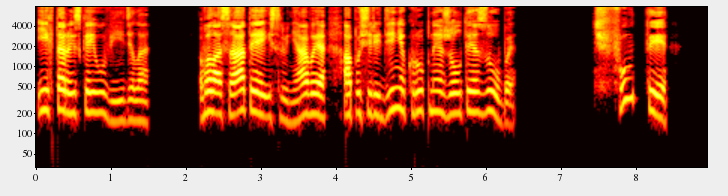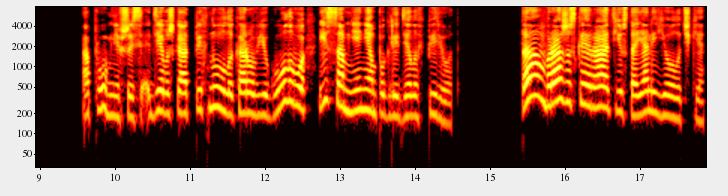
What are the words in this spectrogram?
Их-то рыска и увидела. Волосатые и слюнявые, а посередине крупные желтые зубы. «Тьфу ты!» Опомнившись, девушка отпихнула коровью голову и с сомнением поглядела вперед. Там вражеской ратью стояли елочки.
